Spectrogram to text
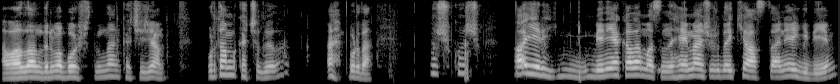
Havalandırma boşluğundan kaçacağım. Buradan mı kaçılıyor lan? Heh buradan. Koş koş. Hayır beni yakalamasın. Hemen şuradaki hastaneye gideyim.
